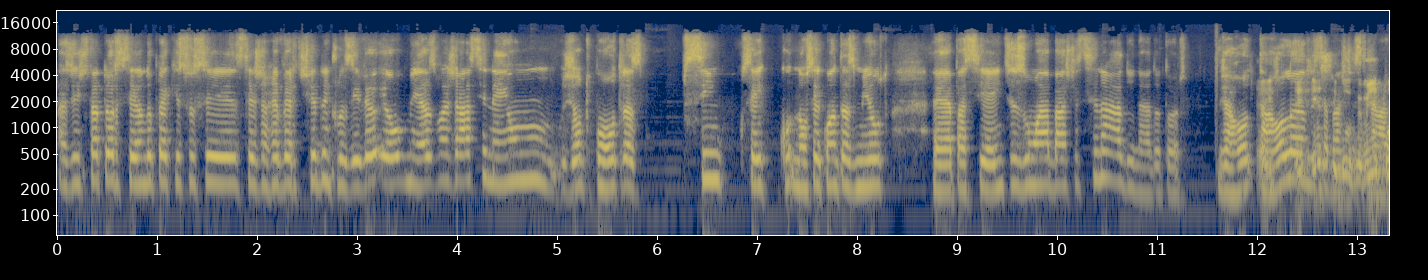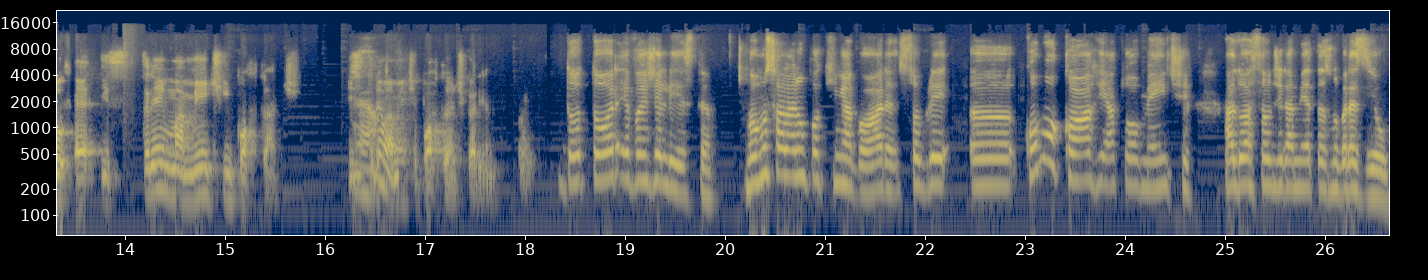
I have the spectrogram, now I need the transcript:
A gente está torcendo para que isso se, seja revertido. Inclusive, eu, eu mesma já assinei um, junto com outras sim, sei, não sei quantas mil é, pacientes, um abaixo assinado, né, doutor? Já ro tá rolando esse, esse movimento é extremamente importante. É. Extremamente é. importante, Karina. Doutor Evangelista, vamos falar um pouquinho agora sobre uh, como ocorre atualmente a doação de gametas no Brasil?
